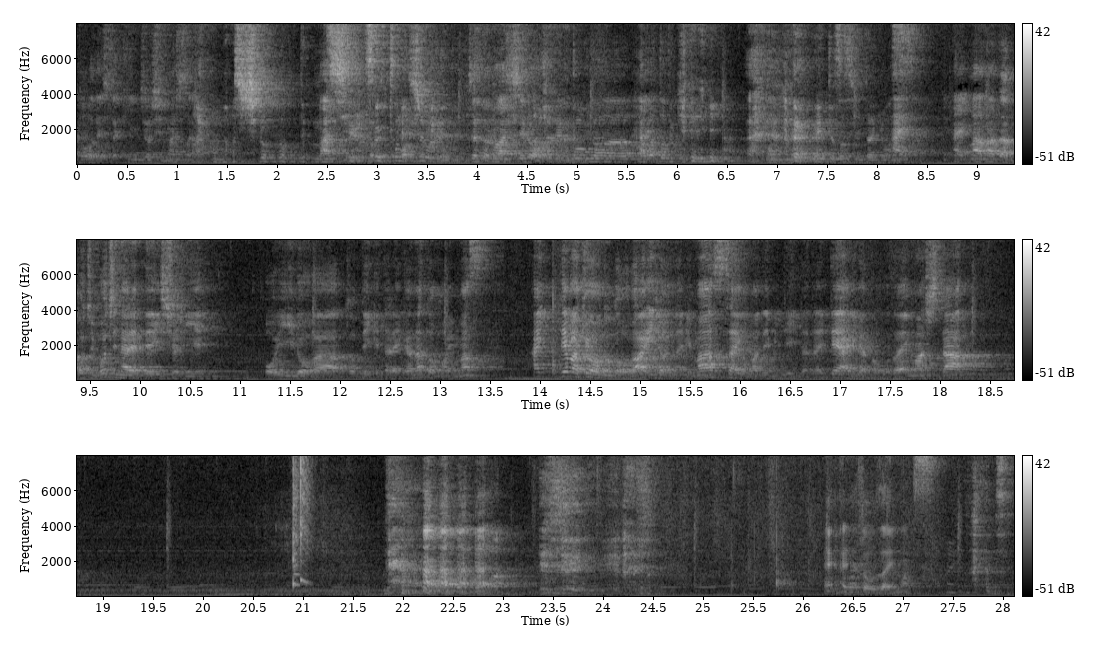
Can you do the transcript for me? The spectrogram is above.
どうでした？緊張しました？真っ白の真っ白。ずっと真っ白で。ちょっと真っ白。動画上がった時に、はい、勉強させていただきます。はい、はい、まあ、またぼちぼち慣れて一緒にこういい動画撮っていけたらいいかなと思います。はい、では今日の動画は以上になります。最後まで見ていただいてありがとうございましたはい、ありがとうございます。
